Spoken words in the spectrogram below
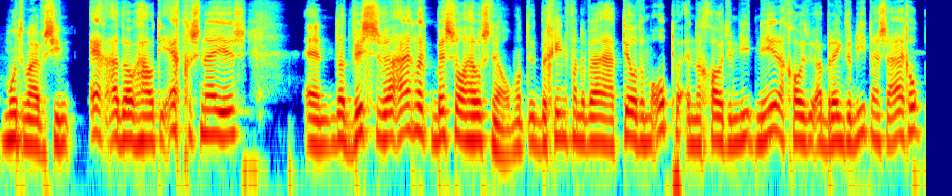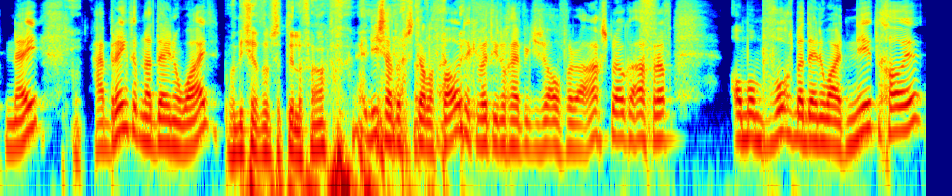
moeten we maar even zien echt uit hout hij echt gesneden is. En dat wisten we eigenlijk best wel heel snel. Want het begin van de wedstrijd, hij tilt hem op en dan gooit hem niet neer. Hij, gooit, hij brengt hem niet naar zijn eigen hoek. Nee, hij brengt hem naar Dana White. Want die zat op zijn telefoon. En die zat op zijn telefoon. Ik werd hier nog eventjes over aangesproken achteraf. Om hem vervolgens bij Dana White neer te gooien.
